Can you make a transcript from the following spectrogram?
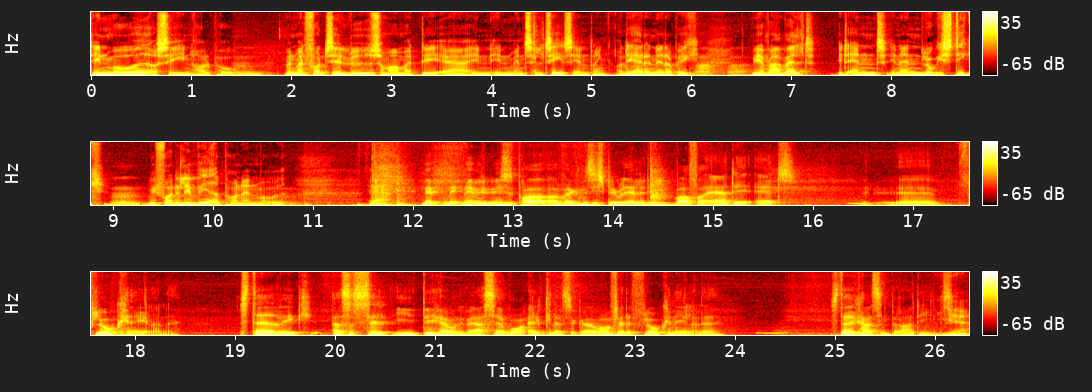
Det er en måde at se indhold på. Mm. Men man får det til at lyde som om, at det er en, en mentalitetsændring. Og det er det netop ikke. Vi har bare valgt et andet, en anden logistik. Mm. Vi får det leveret på en anden måde. Ja. Men, men, men hvis vi prøver at hvad kan man sige, spekulere lidt i, hvorfor er det, at øh, flow-kanalerne stadigvæk, altså selv i det her univers her, hvor alt kan lade sig gøre, hvorfor er det flow-kanalerne stadig har sin berettigelse? Ja.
